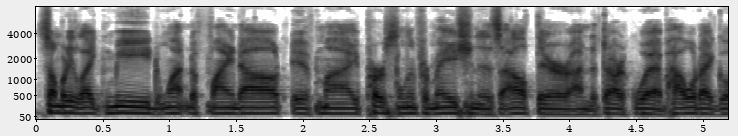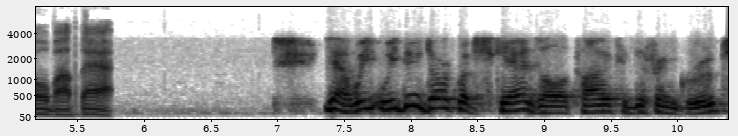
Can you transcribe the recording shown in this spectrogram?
somebody like me wanting to find out if my personal information is out there on the dark web? How would I go about that? Yeah, we, we do dark web scans all the time for different groups,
